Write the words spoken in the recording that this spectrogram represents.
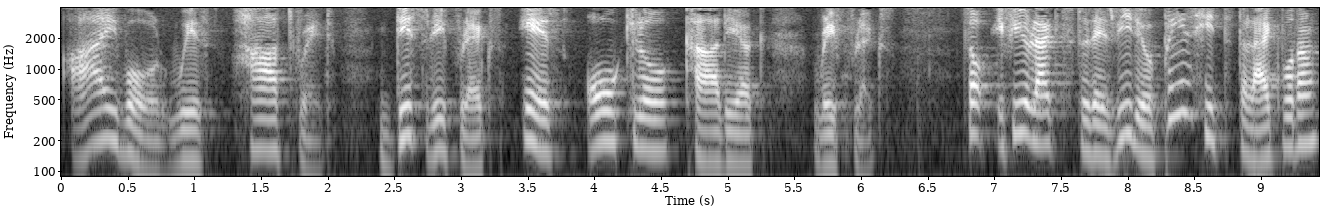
eyeball with heart rate. This reflex is oculocardiac reflex. So if you liked today's video, please hit the like button,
